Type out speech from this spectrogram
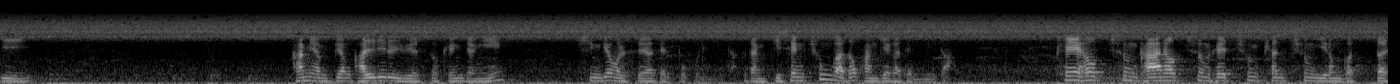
이 감염병 관리를 위해서도 굉장히 신경을 써야 될 부분입니다. 그 다음 기생충과도 관계가 됩니다. 폐흡충, 간흡충, 회충, 편충 이런 것들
